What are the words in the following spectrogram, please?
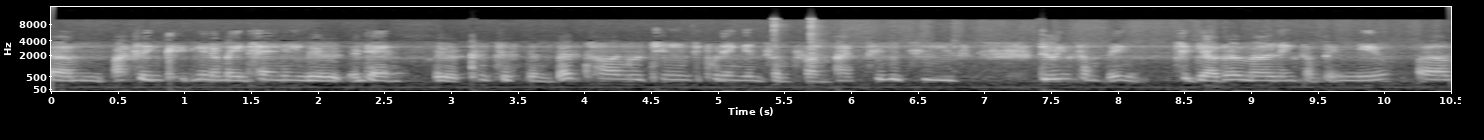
um, I think you know maintaining the again consistent bedtime routines, putting in some fun activities, doing something together, learning something new, um,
